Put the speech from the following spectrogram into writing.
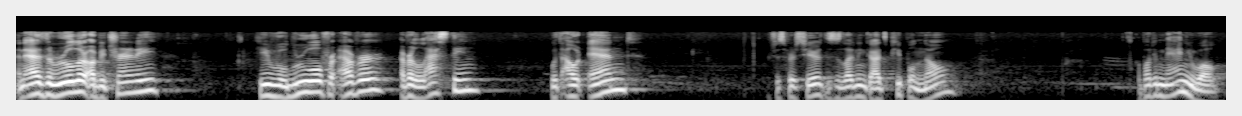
And as the ruler of eternity, he will rule forever, everlasting, without end. Which is first here, this is letting God's people know about Emmanuel.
